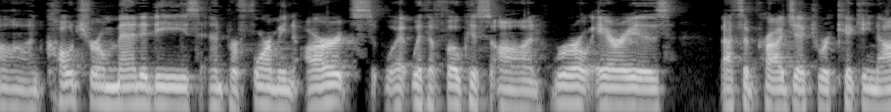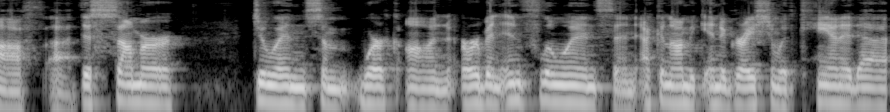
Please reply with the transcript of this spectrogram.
on cultural amenities and performing arts with a focus on rural areas. That's a project we're kicking off uh, this summer, doing some work on urban influence and economic integration with Canada.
